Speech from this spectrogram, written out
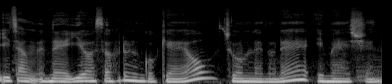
이 장면에 이어서 흐르는 곡이에요. 존 레논의 Imagine.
